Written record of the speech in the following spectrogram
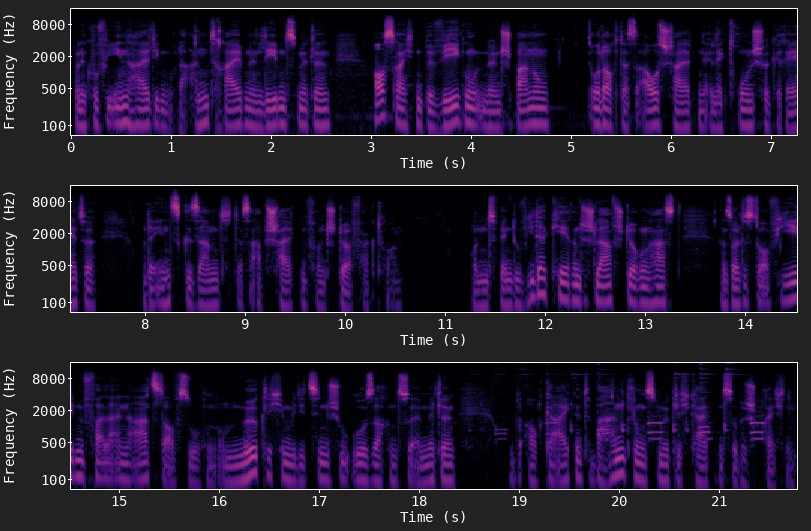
von den koffeinhaltigen oder antreibenden Lebensmitteln, ausreichend Bewegung und Entspannung oder auch das Ausschalten elektronischer Geräte oder insgesamt das Abschalten von Störfaktoren. Und wenn du wiederkehrende Schlafstörungen hast, dann solltest du auf jeden Fall einen Arzt aufsuchen, um mögliche medizinische Ursachen zu ermitteln und auch geeignete Behandlungsmöglichkeiten zu besprechen.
